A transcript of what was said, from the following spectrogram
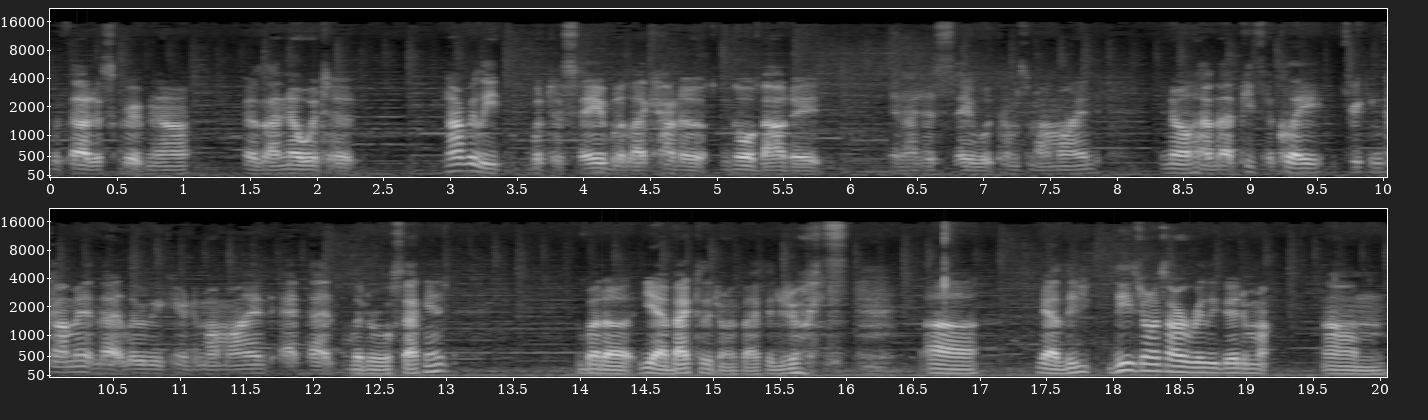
without a script now because I know what to, not really what to say, but like how to go about it, and I just say what comes to my mind. You know, have that piece of clay freaking comment that literally came to my mind at that literal second. But uh, yeah, back to the joints. Back to the joints. Uh, yeah, these these joints are really good in my um,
